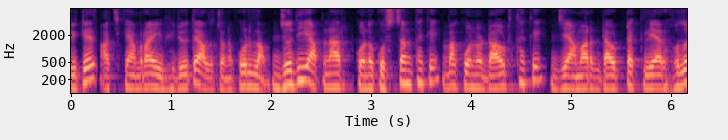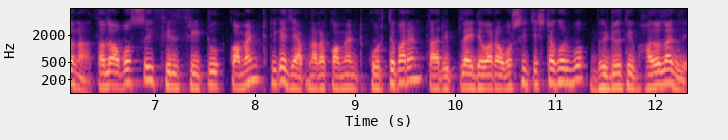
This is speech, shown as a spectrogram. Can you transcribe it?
ডিটেলস আজকে আমরা এই ভিডিওতে আলোচনা করলাম। যদি আপনার কোনো কোশ্চেন থাকে বা কোনো ডাউট থাকে যে আমার ডাউটটা ক্লিয়ার হলো না, তাহলে অবশ্যই ফিল ফ্রি টু কমেন্ট ঠিক আছে? আপনারা কমেন্ট করতে পারেন, তার রিপ্লাই দেওয়ার অবশ্যই চেষ্টা করব। ভিডিওটি ভালো লাগলে,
